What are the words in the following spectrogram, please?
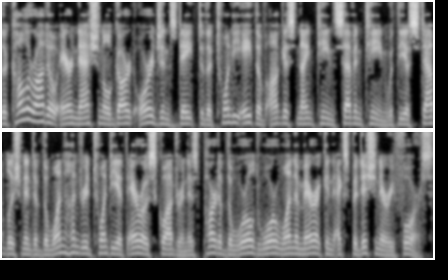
The Colorado Air National Guard origins date to the 28 August 1917 with the establishment of the 120th Aero Squadron as part of the World War I American Expeditionary Force.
